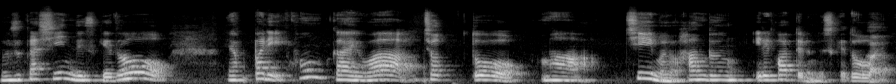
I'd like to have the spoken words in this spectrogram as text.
難しいんですけど、やっぱり今回はちょっとまあチーム半分入れ替わってるんですけど、は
